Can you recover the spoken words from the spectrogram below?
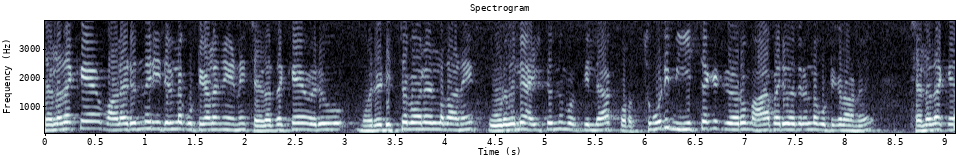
ചിലതൊക്കെ വളരുന്ന രീതിയിലുള്ള കുട്ടികൾ തന്നെയാണ്. ചിലതൊക്കെ ഒരു മുരടിച്ച പോലെയുള്ളതാണ്. കൂടുതൽ ഹൈറ്റ് ഒന്നും വെക്കില്ല. കുറച്ചുകൂടി മീറ്റൊക്കെ കയറും ആ പരുവത്തിലുള്ള കുട്ടികളാണ്. ചിലതൊക്കെ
